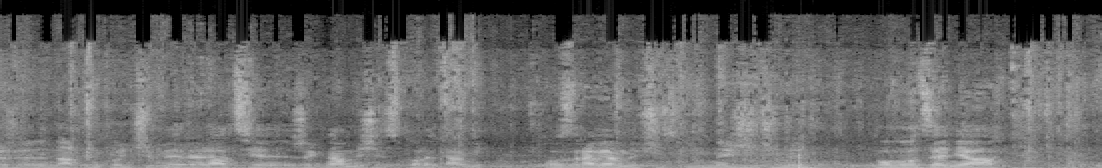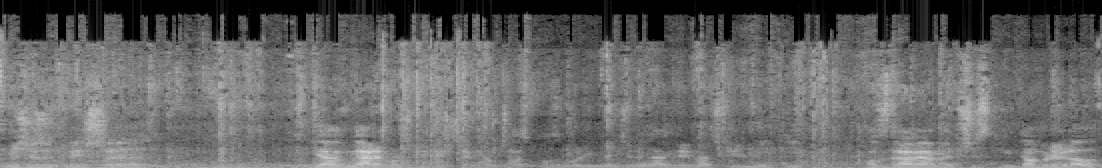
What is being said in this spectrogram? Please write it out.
Myślę, że na tym kończymy relację. Żegnamy się z kolegami. Pozdrawiamy wszystkich. No i życzymy powodzenia. Myślę, że tu jeszcze ja w miarę możliwości, jak nam czas pozwoli, będziemy nagrywać filmiki. Pozdrawiamy wszystkich. Dobry lot.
